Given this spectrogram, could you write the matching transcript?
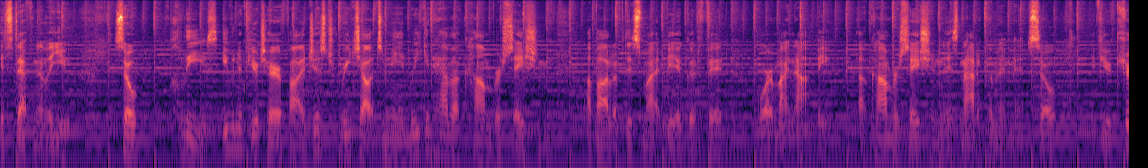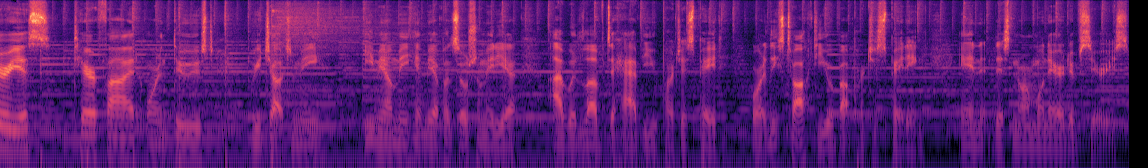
It's definitely you. So please, even if you're terrified, just reach out to me and we can have a conversation about if this might be a good fit or it might not be. A conversation is not a commitment. So if you're curious, terrified, or enthused, reach out to me, email me, hit me up on social media. I would love to have you participate or at least talk to you about participating in this normal narrative series.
